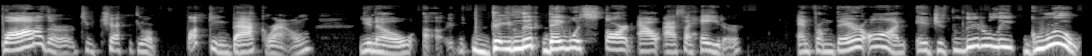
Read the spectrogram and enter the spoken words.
bother to check your fucking background. You know, uh, they lit- they would start out as a hater, and from there on, it just literally grew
